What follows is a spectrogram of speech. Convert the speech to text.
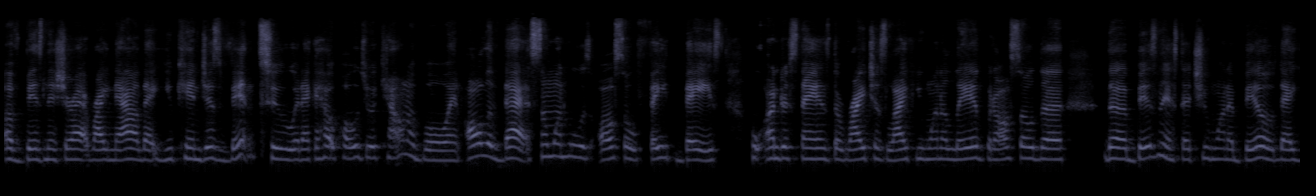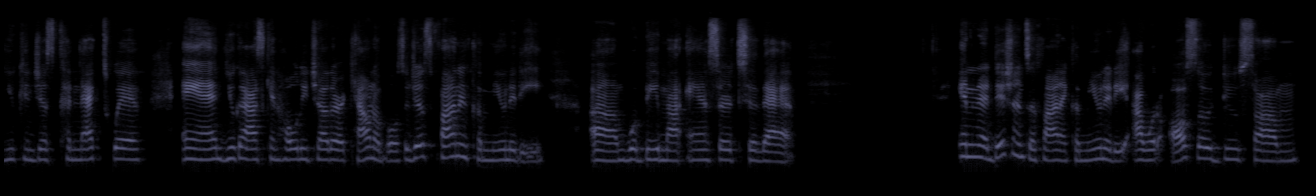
of business you're at right now that you can just vent to and that can help hold you accountable and all of that. Someone who is also faith-based, who understands the righteous life you want to live, but also the the business that you want to build that you can just connect with and you guys can hold each other accountable. So just finding community um, would be my answer to that. In addition to finding community, I would also do some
